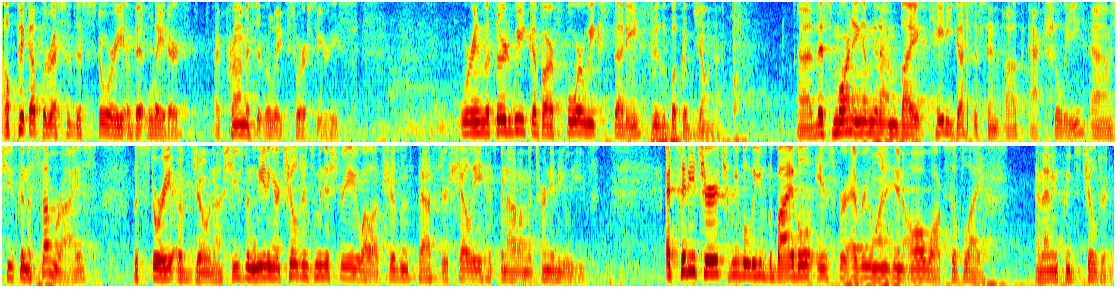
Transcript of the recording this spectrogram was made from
I'll pick up the rest of this story a bit later. I promise it relates to our series. We're in the third week of our four week study through the book of Jonah. Uh, this morning, I'm going to invite Katie Gustafson up, actually. Um, she's going to summarize the story of Jonah. She's been leading our children's ministry while our children's pastor, Shelly, has been out on maternity leave. At City Church, we believe the Bible is for everyone in all walks of life, and that includes children.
